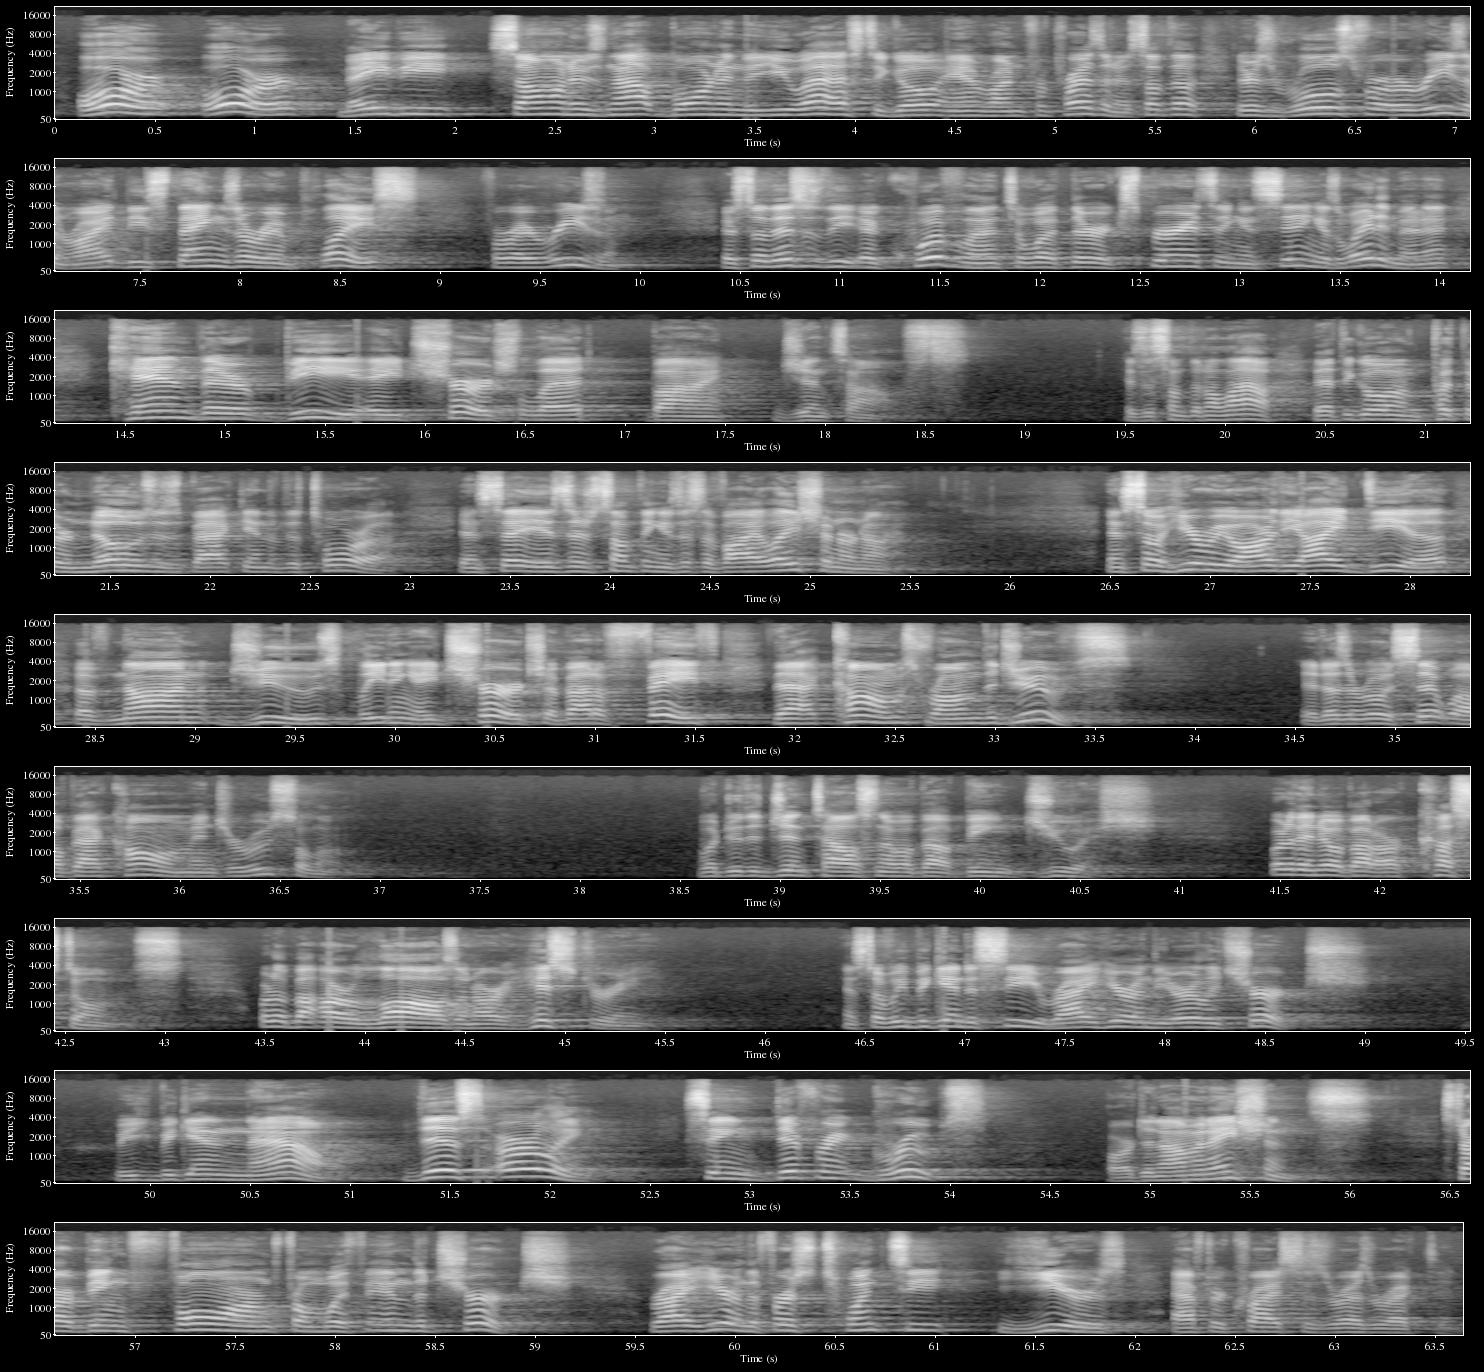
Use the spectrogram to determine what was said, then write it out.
Or, or maybe someone who's not born in the U.S. to go and run for president. Something, there's rules for a reason, right? These things are in place for a reason. And so this is the equivalent to what they're experiencing and seeing is wait a minute, can there be a church led by Gentiles? Is this something allowed? They have to go and put their noses back into the Torah and say, is there something, is this a violation or not? And so here we are, the idea of non Jews leading a church about a faith that comes from the Jews. It doesn't really sit well back home in Jerusalem. What do the Gentiles know about being Jewish? What do they know about our customs? What about our laws and our history? And so we begin to see right here in the early church, we begin now, this early, seeing different groups or denominations start being formed from within the church right here in the first 20 years after Christ is resurrected.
